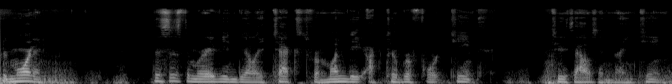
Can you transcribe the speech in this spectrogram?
Good morning. This is the Moravian Daily Text for Monday, October 14th, 2019.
